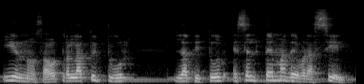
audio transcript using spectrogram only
irnos a otra latitud, latitud es el tema de Brasil,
